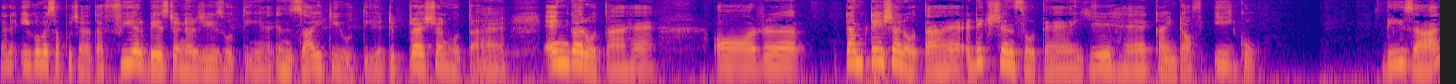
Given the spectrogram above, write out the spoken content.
है ना? ईगो में सब कुछ आ जाता है। फियर बेस्ड एनर्जीज होती हैं एनजाइटी होती है डिप्रेशन होता है एंगर होता है, और टेम्पटेशन होता है एडिक्शंस होते हैं। ये है kind of ego these are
